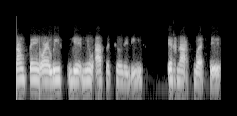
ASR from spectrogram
something or at least get new opportunities, if not selected.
